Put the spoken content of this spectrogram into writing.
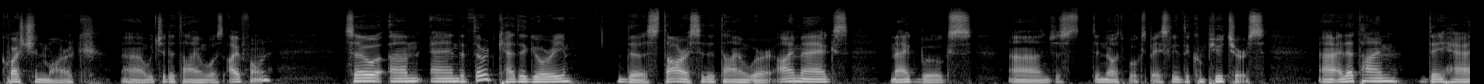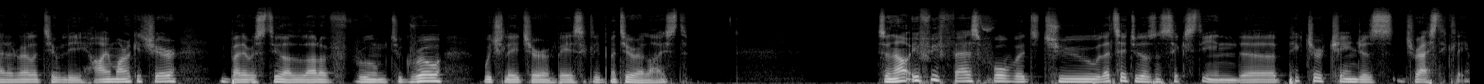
question mark, uh, which at the time was iPhone. So, um, and the third category, the stars at the time were iMacs, MacBooks, uh, just the notebooks, basically the computers. Uh, at that time, they had a relatively high market share, but there was still a lot of room to grow, which later basically materialized. So now if we fast forward to let's say 2016, the picture changes drastically.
